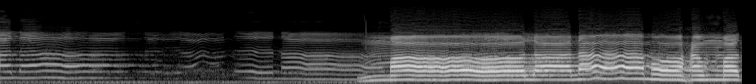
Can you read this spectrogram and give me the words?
আলা সাইয়্যিদিনা মাওলানা মোহাম্মদ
